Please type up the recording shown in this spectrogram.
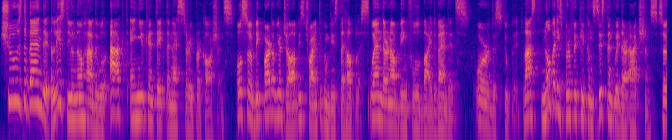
choose the bandit. At least you'll know how they will act and you can take the necessary precautions. Also, a big part of your job is trying to convince the helpless when they're not being fooled by the bandits or the stupid. Last, nobody's perfectly consistent with their actions. So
